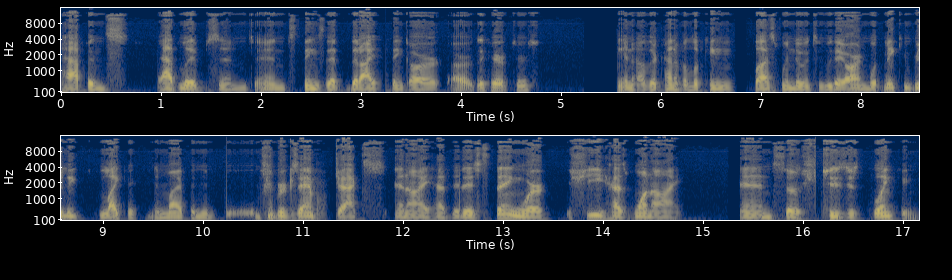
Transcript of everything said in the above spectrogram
happens ad libs and, and things that, that I think are, are the characters. You know, they're kind of a looking glass window into who they are and what make you really like it, in my opinion. For example, Jax and I had this thing where she has one eye, and so she's just blinking.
